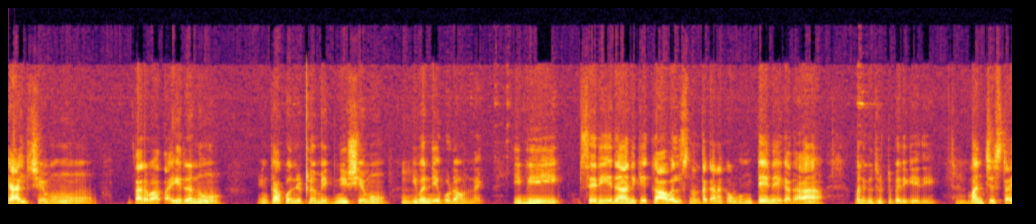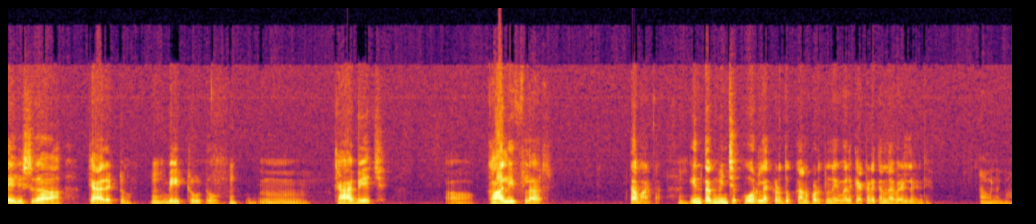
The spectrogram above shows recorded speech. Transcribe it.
కాల్షియము తర్వాత ఐరను ఇంకా కొన్నిట్లో మెగ్నీషియము ఇవన్నీ కూడా ఉన్నాయి. ఇవి శరీరానికి కావలసినంత గనక ఉంటేనే కదా మనకి జుట్టు పెరిగేది. మంచి స్టైలిష్గా carrot beetroot cabbage cauliflower tomato. ఇంతకు మించి కూరలు ఎక్కడ కనపడుతున్నాయి? మనకి ఎక్కడికన్నా వెళ్ళండి. అవునమ్మా.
